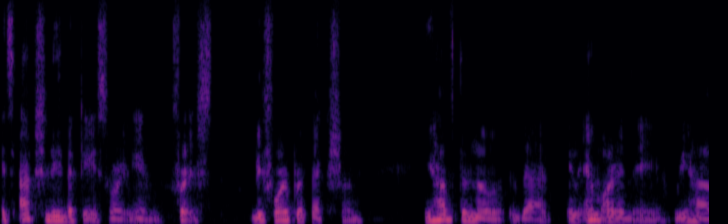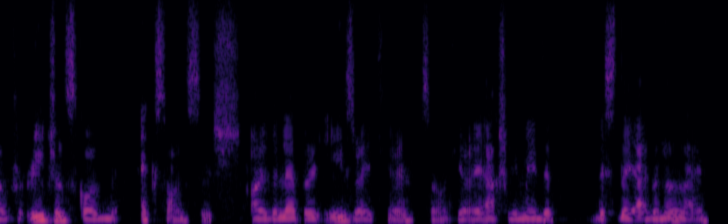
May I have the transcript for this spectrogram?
It's actually the case we're in. First, before protection, you have to know that in mRNA, we have regions called exons, which are the letter E's right here. So here I actually made it this diagonal line.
